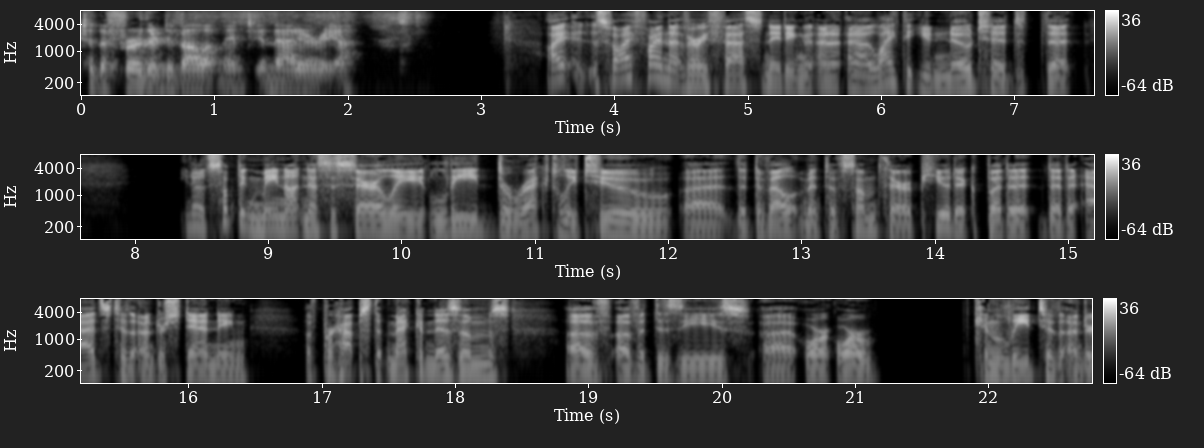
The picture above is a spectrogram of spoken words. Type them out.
to the further development in that area. I so I find that very fascinating, and, and I like that you noted that you know something may not necessarily lead directly to uh, the development of some therapeutic, but it, that it adds to the understanding of perhaps the mechanisms of of a disease, uh, or or can lead to the under,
